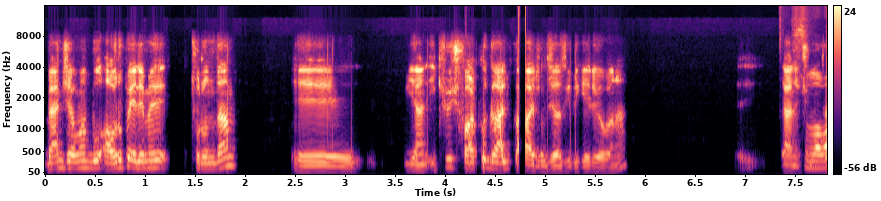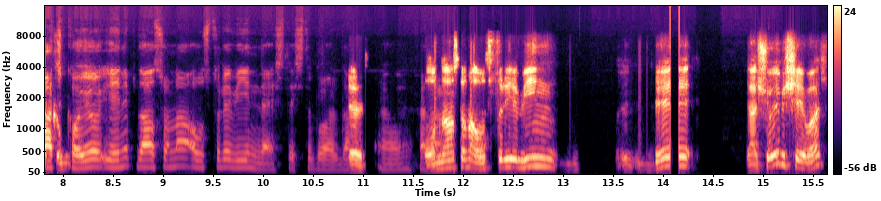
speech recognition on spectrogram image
bence ama bu Avrupa eleme turundan e, yani 2-3 farklı galip ayrılacağız gibi geliyor bana. Yani Slovaçko'yu takım... yenip daha sonra Avusturya Wien'le eşleşti bu arada. Evet. Ee, Ondan sonra Avusturya Wien'de ya şöyle bir şey var.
